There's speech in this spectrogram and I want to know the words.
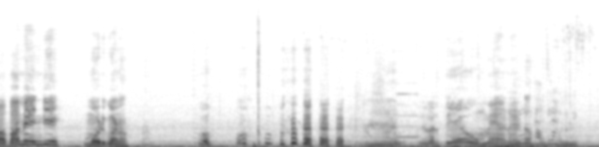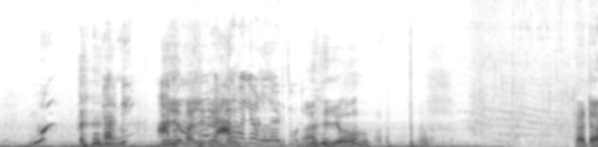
പപ്പാമ്മ എന്റെ ഉമ്മ കൊടുക്കുവാണോ? ഓ പ്രത്യേക ഉമ്മയാണ് കേട്ടോ. അയ്യോ വല്ലിട്ട് അയ്യോ. ടാറ്റാ.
